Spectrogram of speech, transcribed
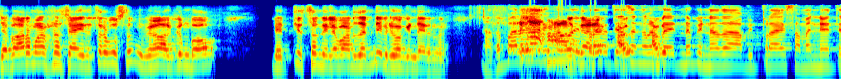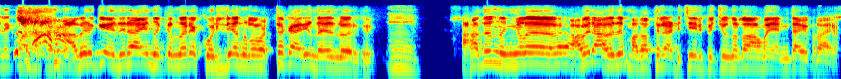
ജബാർ മാഷ ചരിത്ര പുസ്തകം കേൾക്കുമ്പോ വ്യത്യസ്ത നിലപാട് തന്നെ ഇവരൊക്കെ ഉണ്ടായിരുന്നു. പിന്നെ അത് അഭിപ്രായ സമന്വയത്തിലേക്ക് അവർക്ക് എതിരായി നിൽക്കുന്നവരെ കൊല്ലുക എന്നുള്ള ഒറ്റ കാര്യം ഉണ്ടായിരുന്നു അവർക്ക്. അത് നിങ്ങൾ അവർ അവർ മതത്തിൽ അടിച്ചേൽപ്പിച്ചു എന്നുള്ളതാണ് എന്റെ അഭിപ്രായം.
